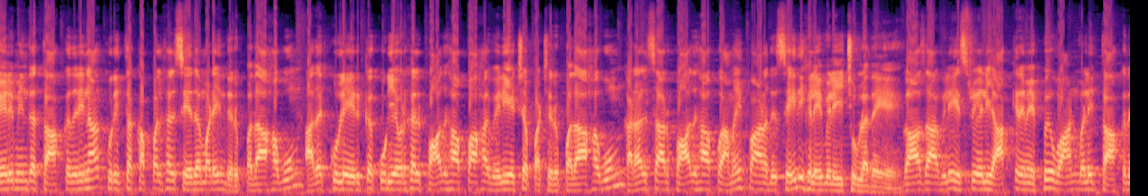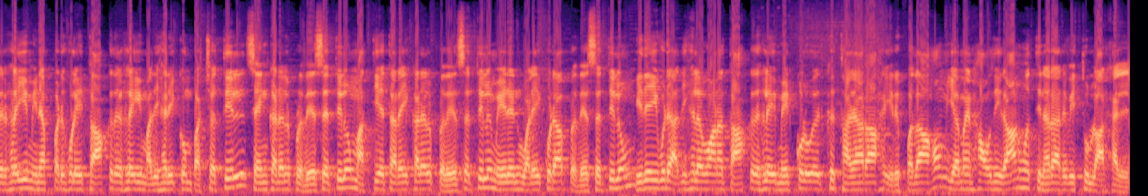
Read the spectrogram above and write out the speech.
மேலும் இந்த தாக்குதலினால் குறித்த கப்பல்கள் சேதமடைந்திருப்பதாகவும் அதற்குள்ளே இருக்கக்கூடியவர்கள் பாதுகாப்பாக வெளியேற்றப்பட்டிருப்பதாகவும் கடல்சார் பாதுகாப்பு அமைப்பானது செய்திகளை வெளியிட்டுள்ளது. காசாவிலே இஸ்ரேலிய ஆக்கிரமிப்பு வான்வழி தாக்குதல்களையும் இனப்படுகொலை தாக்குதல்களையும் அதிகரிக்கும் பட்சத்தில் செங்கடல் பிரதேசத்திலும் மத்திய தரைக்கடல் பிரதேசத்திலும் ஏடன் வளைகுடா பிரதேசத்திலும் இதைவிட அதிகளவான தாக்குதல்களை மேற்கொள்வதற்கு தயாராக இருப்பதாகவும் யமன் ஹவுதி ராணுவத்தினர் அறிவித்துள்ளார்கள்.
